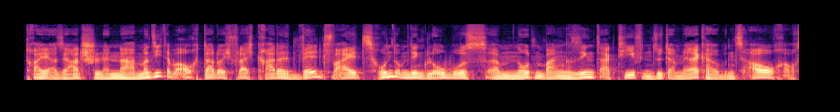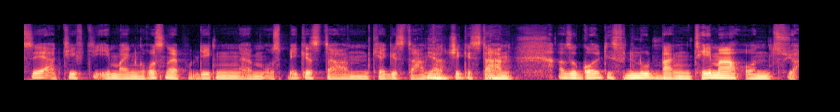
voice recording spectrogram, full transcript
drei asiatische Länder. Man sieht aber auch dadurch vielleicht gerade weltweit rund um den Globus, ähm, Notenbanken sind aktiv, in Südamerika übrigens auch, auch sehr aktiv, die ehemaligen Russenrepubliken, ähm, Usbekistan, Kirgistan, ja. Tadschikistan. Also Gold ist für die Notenbanken ein Thema und ja,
